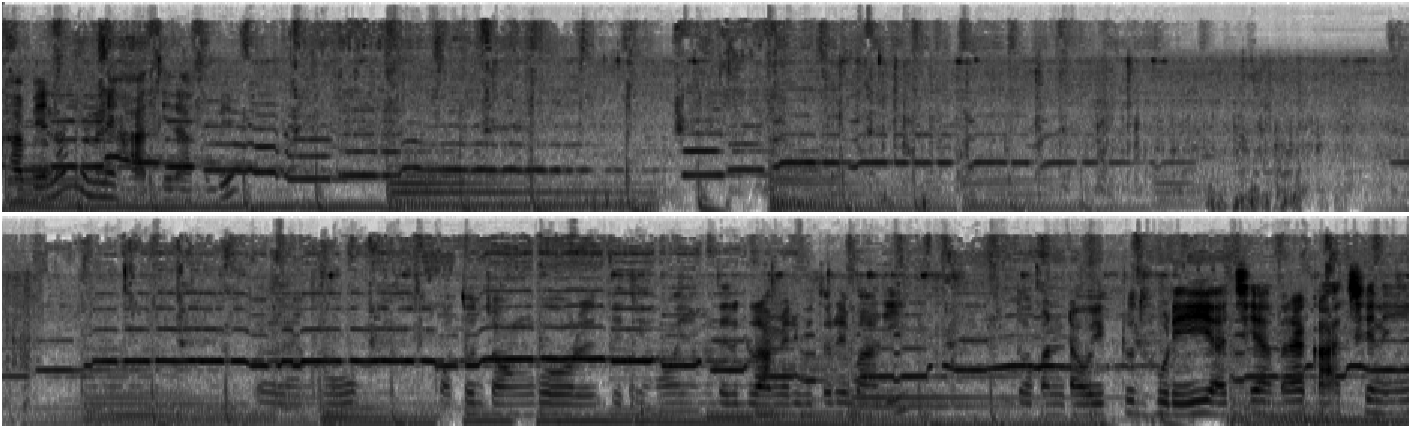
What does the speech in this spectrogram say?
খাবে না মানে হাতে রাখবে। কত জঙ্গল যেতে হয় আমাদের গ্রামের ভিতরে বাড়ি। দোকানটাও একটু ধরেই আছে, আপনারা কাছে নেই।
